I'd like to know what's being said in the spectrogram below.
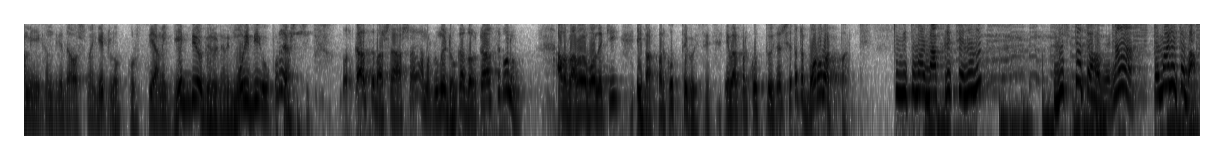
আমি এখান থেকে যাওয়ার সময় গেট লক করছি, আমি গেট দিয়েও বেরোই না, আমি মই দিয়ে উপরে আসছি। দরকার আছে বাসায় আসার আমার রুমে ঢোকা দরকার আছে কোনো? আবার বাবা বলে কি, এই বাটপার করতে হয়েছে এই বাটপার করতে হয়েছে আর সে তো একটা বড় বাটপার। তুমি তোমার বাপরে চেনো না? বুঝতে তো হবে না, তোমারই তো বাপ।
